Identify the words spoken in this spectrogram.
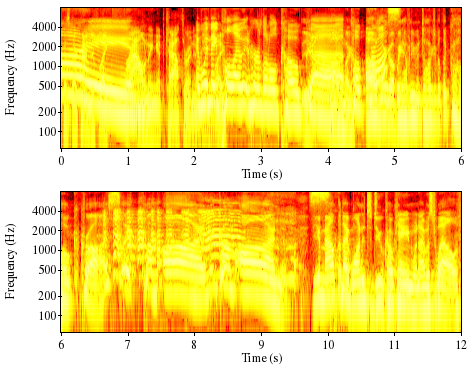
Because they're kind of like frowning at Kathryn. And, and when they like, pull out her little coke, yeah. uh, oh, my, coke oh my god, we haven't even talked about the Coke cross. Like, come on, come on. The amount that I wanted to do cocaine when I was twelve.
